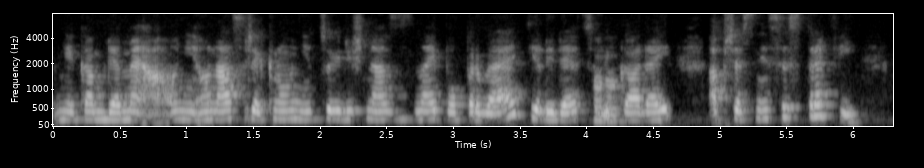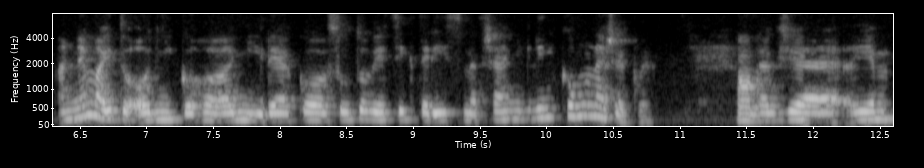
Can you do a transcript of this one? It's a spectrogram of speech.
někam jdeme a oni o nás řeknou něco, když nás znají poprvé, ti lidé, co ano. vykládají, a přesně se strefí. A nemají to od nikoho nikde, jako jsou to věci, které jsme třeba nikdy nikomu neřekli. Ano. Takže je,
